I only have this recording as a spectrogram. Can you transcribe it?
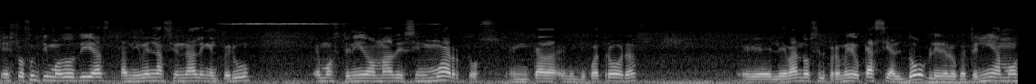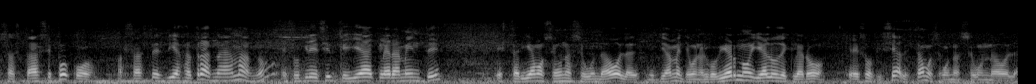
estos últimos dos días a nivel nacional en el Perú, hemos tenido más de 100 muertos en cada en 24 horas, eh, elevándose el promedio casi al doble de lo que teníamos hasta hace poco, hasta hace días atrás nada más, ¿no? Eso quiere decir que ya claramente estaríamos en una segunda ola, definitivamente. Bueno, el gobierno ya lo declaró, es oficial, estamos en una segunda ola.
